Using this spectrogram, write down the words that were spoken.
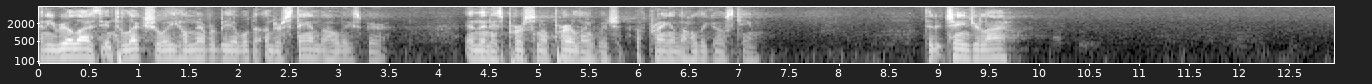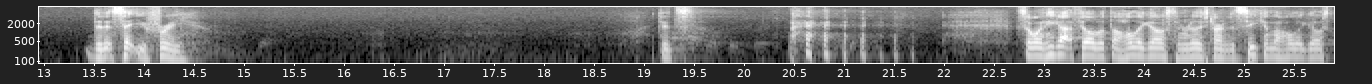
And he realized intellectually he'll never be able to understand the Holy Spirit. And then his personal prayer language of praying in the Holy Ghost came. Did it change your life? Did it set you free? Did so when he got filled with the Holy Ghost and really started to seeking the Holy Ghost,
